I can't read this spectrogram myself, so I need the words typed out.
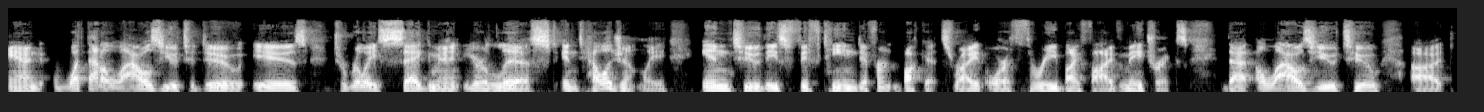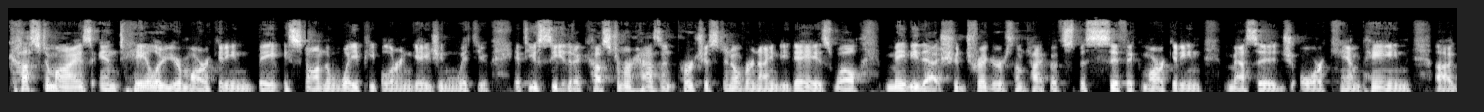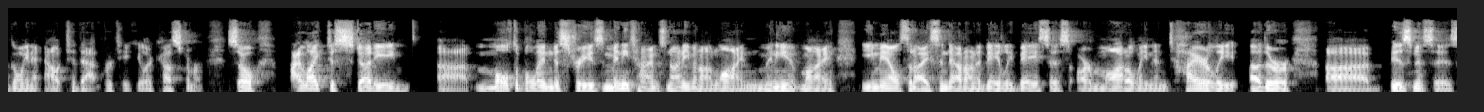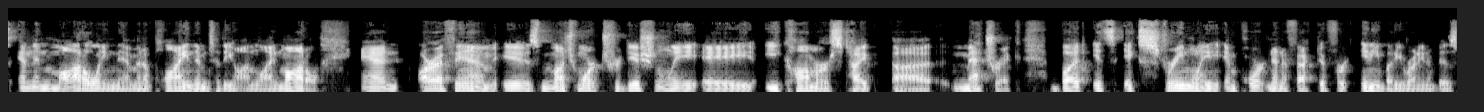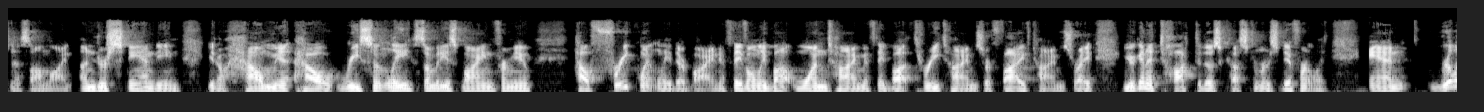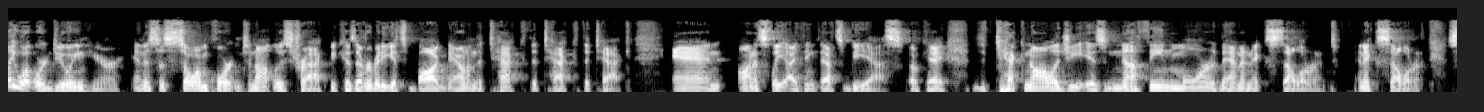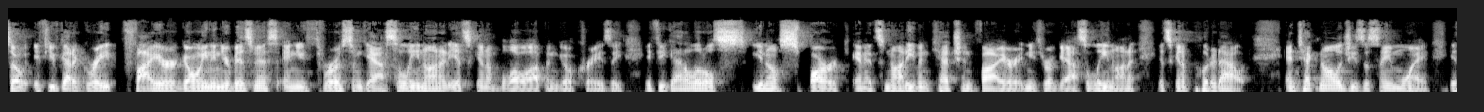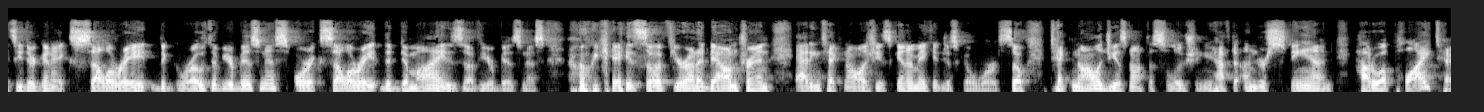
And what that allows you to do is to really segment your list intelligently into these 15 different buckets, right? Or a three by five matrix that allows you to uh, customize and tailor your marketing based on the way people are engaging with you. If you see that a customer hasn't purchased in over 90 days, well, maybe that should trigger some type of specific marketing message or campaign uh, going out to that particular customer. So I like to study uh, multiple industries, many times not even online. Many of my emails that I send out on a daily basis are modeling entirely other uh, businesses and then modeling them and applying them to the online model. And RFM is much more traditionally a e-commerce type uh, metric, but it's extremely important and effective for anybody running a business online. Understanding, you know, how how recently somebody is buying from you, how frequently they're buying. If they've only bought one time, if they bought three times or five times, right? You're going to talk to those customers differently. And really, what we're doing here, and this is so important to not lose track because everybody gets bogged down in the tech, the tech, the tech. And honestly, I think that's BS. Okay. The technology is nothing more than an accelerant an accelerant. So if you've got a great fire going in your business and you throw some gasoline on it, it's going to blow up and go crazy. If you got a little, you know, spark and it's not even catching fire and you throw gasoline on it, it's going to put it out. And technology is the same way. It's either going to accelerate the growth of your business or accelerate the demise of your business. Okay. So if you're on a downtrend, adding technology is going to make it just go worse. So technology is not the solution. You have to understand how to apply technology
